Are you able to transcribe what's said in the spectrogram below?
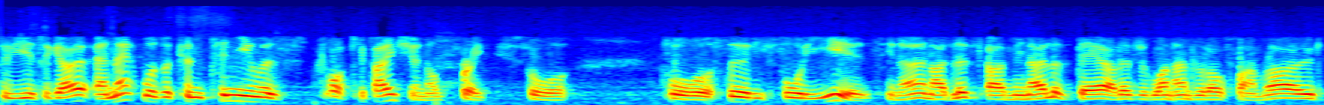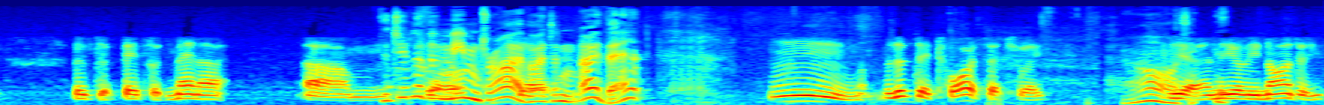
two years ago, and that was a continuous occupation of freaks for for 30, 40 years, you know. And I lived, I mean, I lived there. I lived at 100 Old Farm Road, lived at Bedford Manor. Um, Did you live uh, in Mem Drive? yeah. I didn't know that. Mm, I lived there twice actually. Oh, Yeah, in the early nineties.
